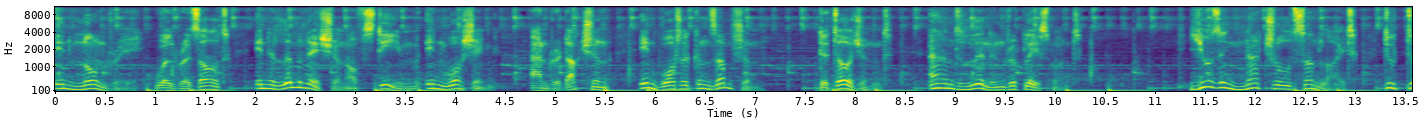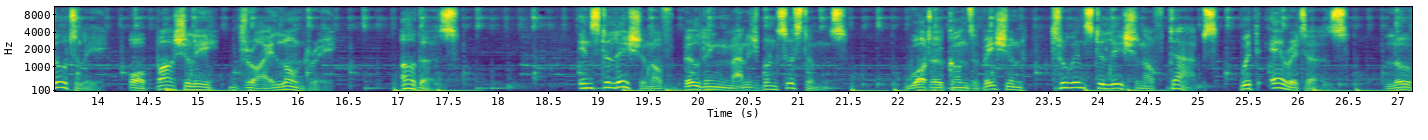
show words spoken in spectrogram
in laundry will result in elimination of steam in washing and reduction in water consumption, detergent and linen replacement. Using natural sunlight to totally or partially dry laundry. Others. Installation of building management systems. Water conservation through installation of taps with aerators, low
